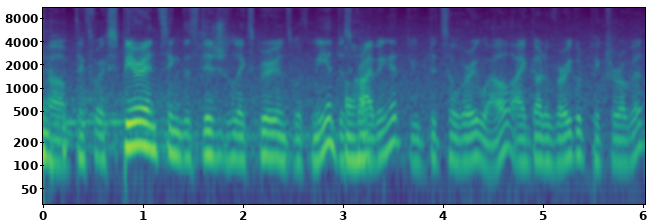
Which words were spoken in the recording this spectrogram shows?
uh, thanks for experiencing this digital experience with me and Uh-huh. describing it. You did so very well. I got a very good picture of it.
